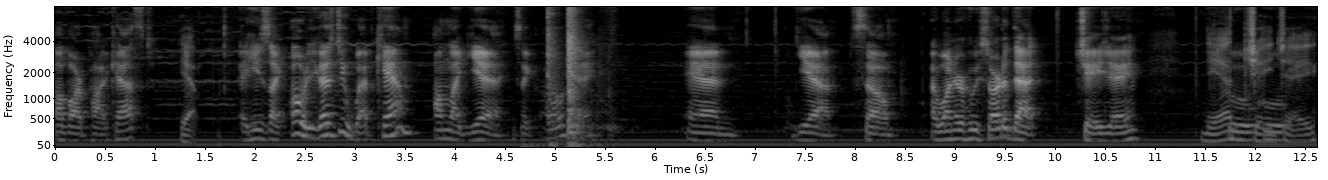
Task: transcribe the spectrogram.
of our podcast. Yeah. And he's like, "Oh, do you guys do webcam?" I'm like, "Yeah." He's like, oh, "Okay." And yeah, so I wonder who started that. JJ. Yeah, Who- who- JJ.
